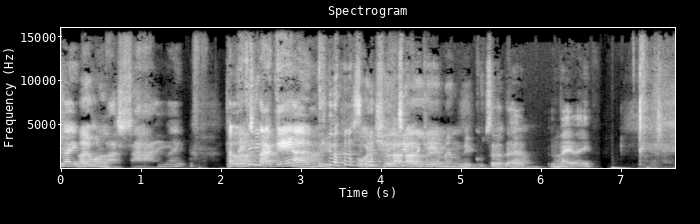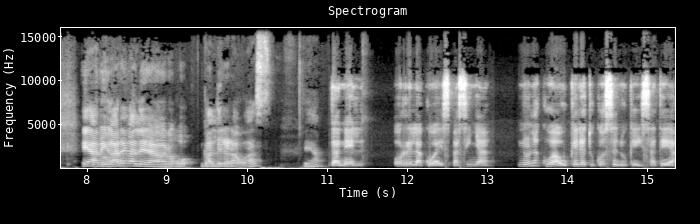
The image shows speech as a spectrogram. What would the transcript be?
Bai, Da egon lasai. bai. Da- utzi bakean. Bai, Horixe da, alde bakean. hemendik, utzi Total. bakean. Bai, bai. Ea, bigarren galderarago, galderaragoaz. Ea. Danel, horrelakoa espazina, nolakoa aukeratuko zenuke izatea.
